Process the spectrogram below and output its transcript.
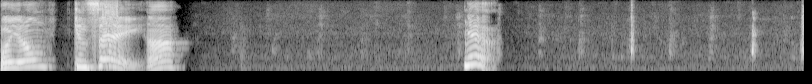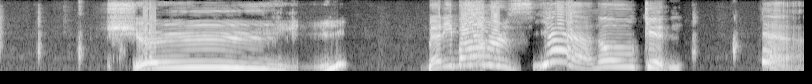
Well, you don't can say, huh? Yeah. She Betty Bombers! Yeah, no kidding. Yeah.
